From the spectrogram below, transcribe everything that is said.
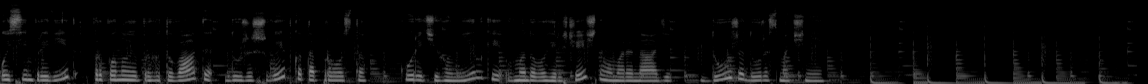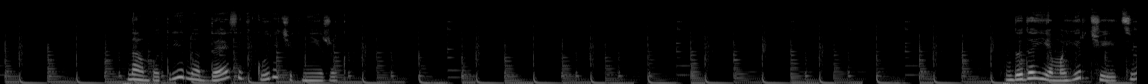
Усім привіт! Пропоную приготувати дуже швидко та просто курячі гомілки в медово-гірчичному маринаді. Дуже-дуже смачні. Нам потрібно 10 курячих ніжок. Додаємо гірчицю,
